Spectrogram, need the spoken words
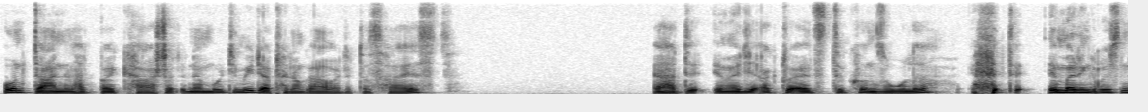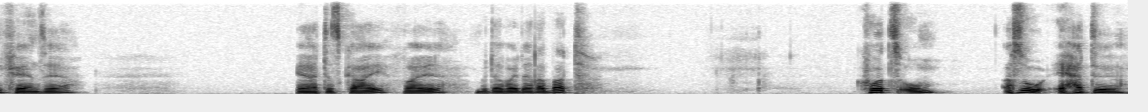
und Daniel hat bei Karstadt in der Multimedia-Abteilung gearbeitet. Das heißt, er hatte immer die aktuellste Konsole, er hatte immer den größten Fernseher. Er hatte Sky, weil Mitarbeiterrabatt. Kurzum, ach so, er hatte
